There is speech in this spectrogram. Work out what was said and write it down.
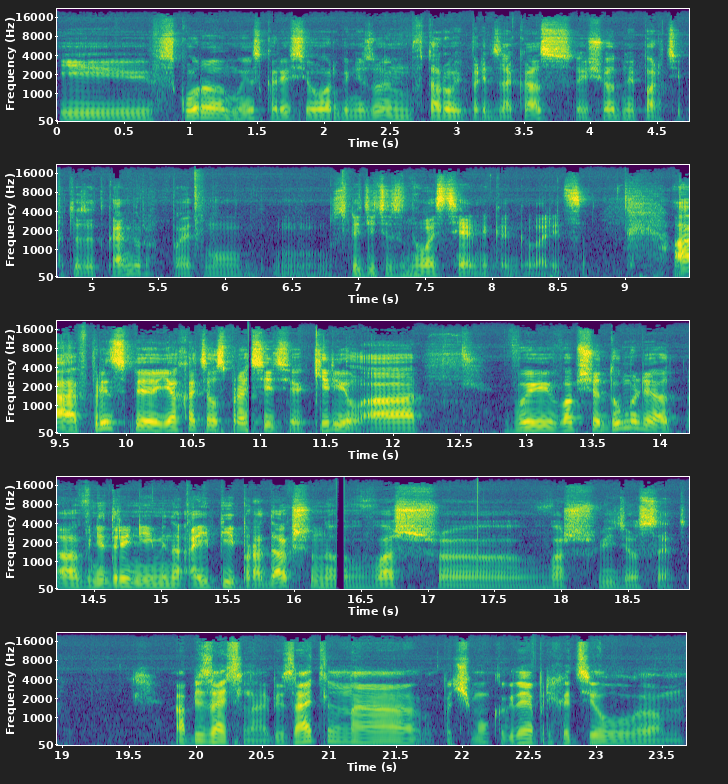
И скоро мы, скорее всего, организуем второй предзаказ еще одной партии PTZ-камер, поэтому следите за новостями, как говорится. А, в принципе, я хотел спросить, Кирилл, а вы вообще думали о, о внедрении именно IP-продакшена в ваш, э, в ваш видеосет? Обязательно, обязательно. Почему? Когда я приходил эм,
